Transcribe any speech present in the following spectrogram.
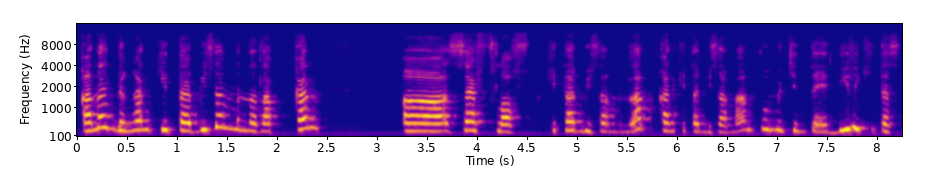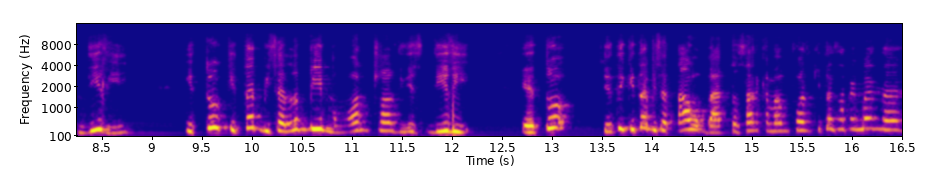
Karena dengan kita bisa menerapkan uh, self love kita bisa menerapkan, kita bisa mampu mencintai diri kita sendiri, itu kita bisa lebih mengontrol diri sendiri. Yaitu, jadi kita bisa tahu batasan kemampuan kita sampai mana.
